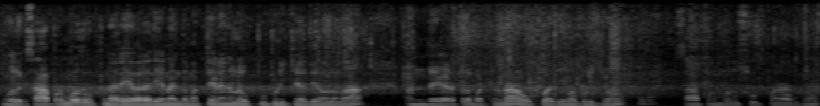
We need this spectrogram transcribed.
உங்களுக்கு சாப்பிடும்போது உப்பு நிறைய வராது. ஏன்னா இந்த மற்ற இடங்களில் உப்பு பிடிக்காது அவ்வளோதான் அந்த இடத்துல மட்டும்தான் உப்பு அதிகமாக பிடிக்கும். சாப்பிடும்போது சூப்பராக இருக்கும்.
